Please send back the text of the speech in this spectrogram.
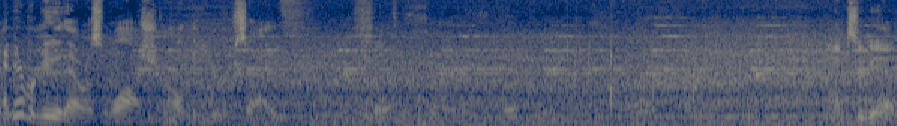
I never knew that was a wash in all the years I've. Not too bad.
